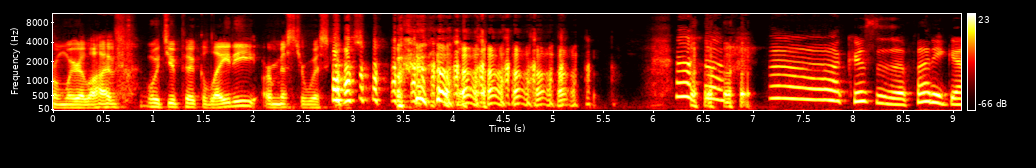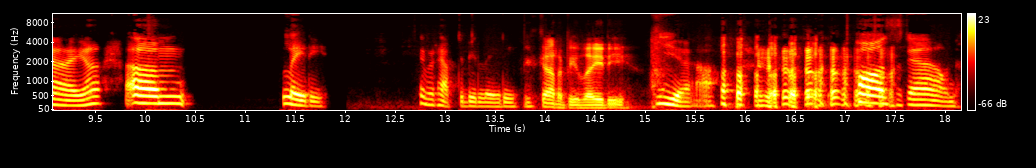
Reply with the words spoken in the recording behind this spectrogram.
from We're Alive, would you pick Lady or Mr. Whiskers? ah, Chris is a funny guy, huh? Um, lady. It would have to be lady. It's got to be lady. Yeah. Paws down.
